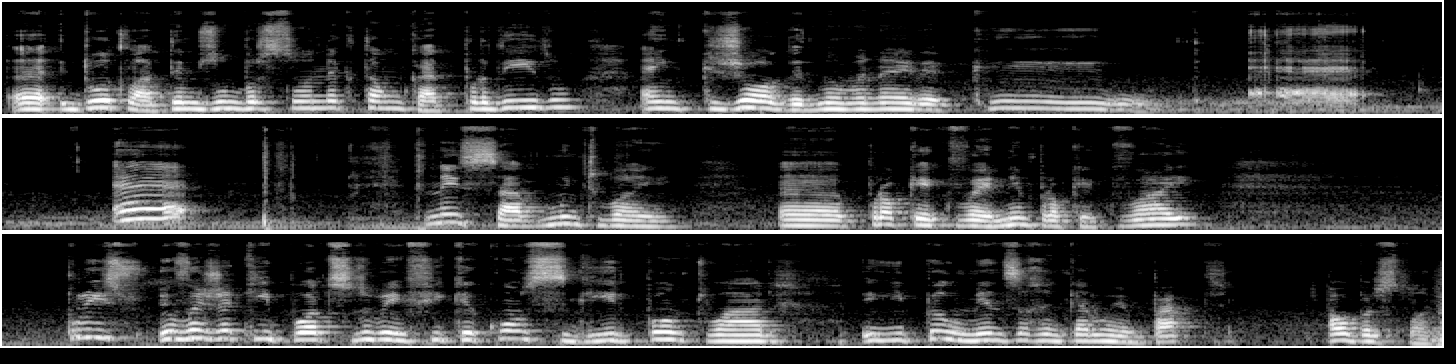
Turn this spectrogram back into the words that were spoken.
Uh, do outro lado temos um Barcelona que está um bocado perdido, em que joga de uma maneira que é, é, nem se sabe muito bem uh, para o que é que vem, nem para o que é que vai. Por isso, eu vejo aqui a hipótese do Benfica conseguir pontuar e pelo menos arrancar um empate ao Barcelona.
